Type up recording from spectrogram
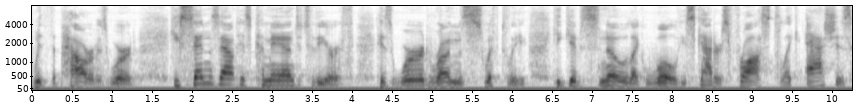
with the power of His word. He sends out His command to the earth. His word runs swiftly. He gives snow like wool. He scatters frost like ashes.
